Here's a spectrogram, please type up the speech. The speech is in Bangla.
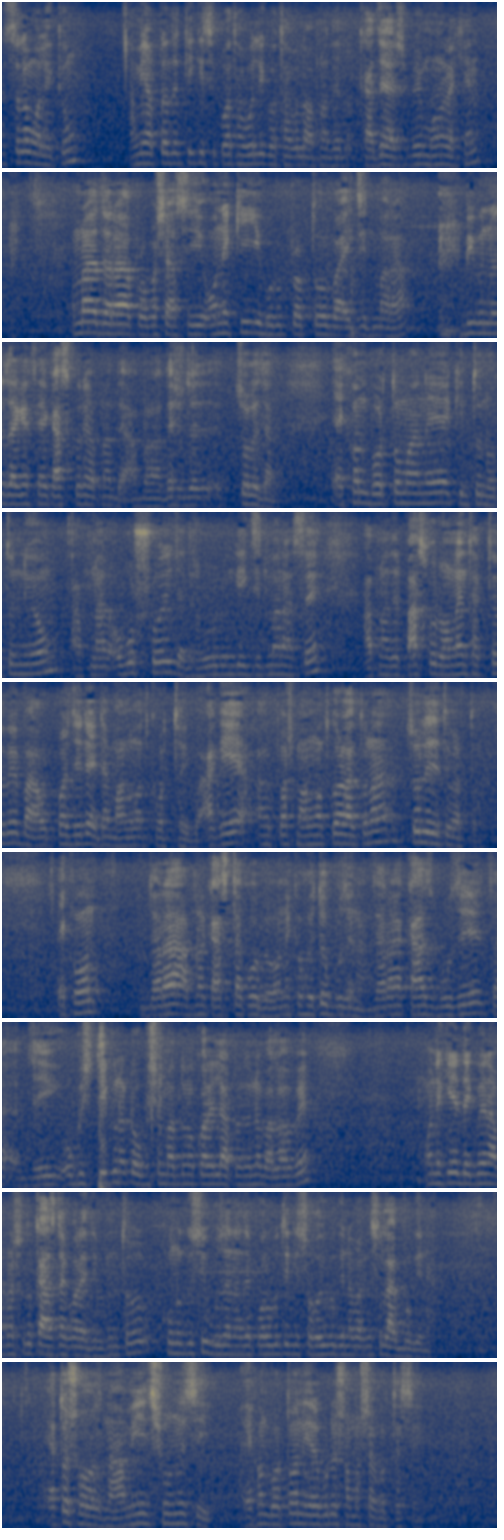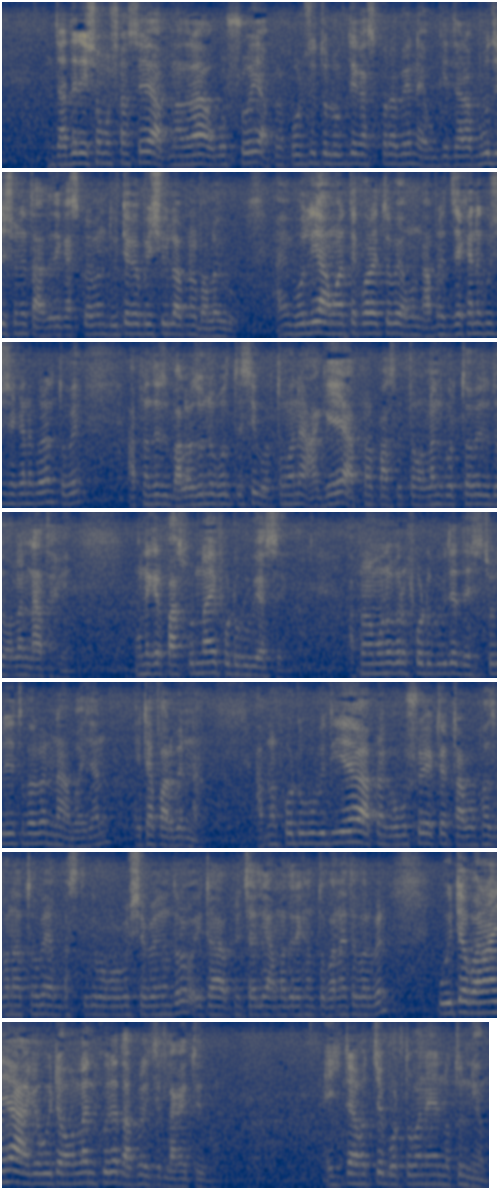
আসসালামু আলাইকুম। আমি আপনাদেরকে কিছু কথা বলি কথাগুলো আপনাদের কাজে আসবে, মনে রাখেন। আমরা যারা প্রবাসে আছি, অনেকেই হুরুপ্রাপ্ত বা এক্সিট মারা। বিভিন্ন জায়গা থেকে কাজ করে আপনাদের, আপনারা দেশে চলে যান। এখন বর্তমানে কিন্তু নতুন নিয়ম, আপনার অবশ্যই যাদের হুরু ব্যাংকে এক্সিট মারা আছে, আপনাদের পাসপোর্ট অনলাইন থাকতে হবে বা আউটপাস যেটা, এটা মালুমাত করতে হবে আগে আউটপাস মালুমাত করা লাগতো না, চলে যেতে পারতো। এখন যারা আপনার কাজটা করবে, অনেকে হয়তো বুঝে না। যারা কাজ বুঝে যেই অফিস, যে কোনো একটা অফিসের মাধ্যমে করাইলে আপনার জন্য ভালো হবে। অনেকে দেখবেন আপনার শুধু কাজটা করাই দেবে, কিন্তু কোনো কিছুই বোঝে না যে পরবর্তী কিছু হইব কিনা বা কিছু লাগবো কিনা। এত সহজ না, আমি শুনেছি, এখন বর্তমান এয়ারপোর্টে সমস্যা করতেছে। যাদের এই সমস্যা আছে, আপনারা অবশ্যই আপনার পরিচিত লোক দিয়ে কাজ করাবেন এবং কি যারা বুঝে শুনে তাদের কাজ করাবেন। দুই টাকা বেশি হলে আপনার ভালো হইব। আমি বলি, আমারতে করাইতে হবে এমন আপনি যেখানে খুশি সেখানে করেন, তবে আপনাদের ভালোর জন্য বলতেছি, বর্তমানে আগে আপনার পাসপোর্টটা অনলাইন করতে হবে, যদি অনলাইন না থাকে। অনেকের পাসপোর্ট নাই ফটোকপি আছে। আপনারা মনে করেন ফটোকপিতে দেশে চলে যেতে পারবেন? না, ভাইজান, এটা পারবেন না। আপনার ফটোকপি দিয়ে আপনাকে অবশ্যই একটা ট্রাভেল পাস বানাতে হবে অ্যাম্বাসি থেকে বা প্রবেশ কেন্দ্র এটা আপনি চাইলে আমাদের এখান তো বানাইতে পারবেন। ওইটা বানাইয়া আগে ওইটা অনলাইন করে তারপরে এক্সিট লাগাইতে হইব। এইটা হচ্ছে বর্তমানে নতুন নিয়ম।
